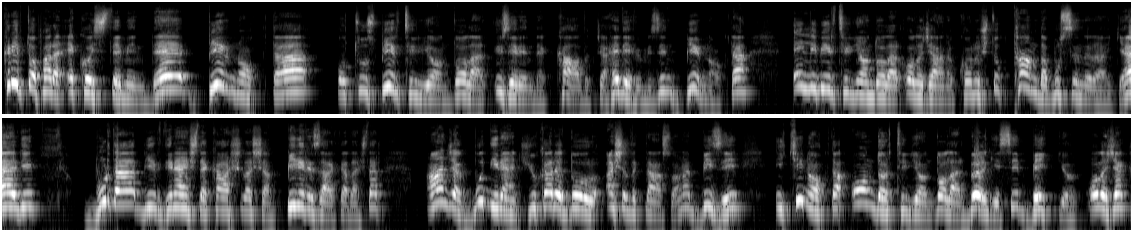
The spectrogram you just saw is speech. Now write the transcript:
Kripto para ekosisteminde 1.31 trilyon dolar üzerinde kaldıkça hedefimizin 1.51 trilyon dolar olacağını konuştuk. Tam da bu sınıra geldi. Burada bir dirençle karşılaşabiliriz arkadaşlar. Ancak bu direnç yukarı doğru aşıldıktan sonra bizi 2.14 trilyon dolar bölgesi bekliyor olacak.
